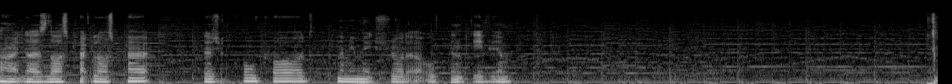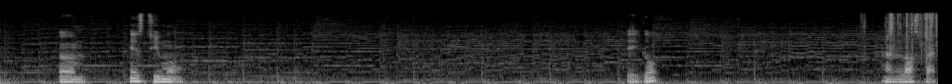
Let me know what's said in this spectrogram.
Alright guys, last pack, last pack. There's your cold card. Let me make sure that I open him. Two more. There you go. And last pack.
